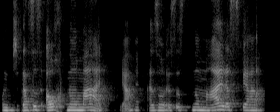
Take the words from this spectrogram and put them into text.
Und das ist auch normal, ja. Also es ist normal, dass wir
